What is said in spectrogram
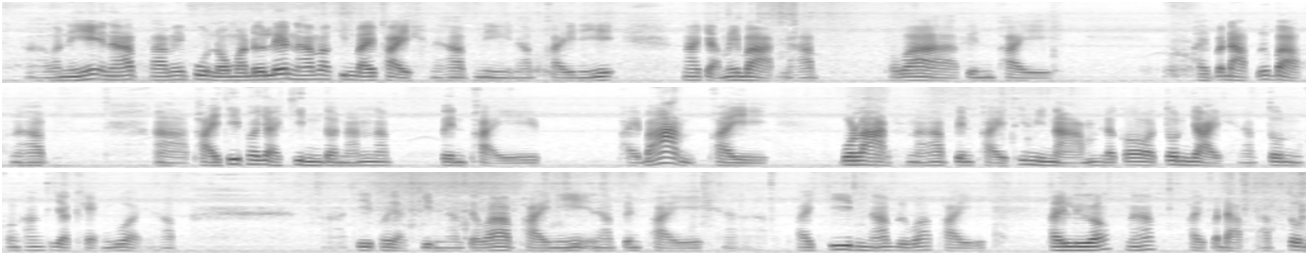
อ่า วันนี้นะครับพาแม่พูนออกมาเดินเล่นนะครับ มากินใบไผ่นะครับนี่นะครับไผ่นี้น่าจะไม่บาดนะครับ เพราะว่าเป็นไผ่ไผ่ประดับหรือเปล่านะครับอ่าไผ่ที่พ่อใหญ่กินตอนนั้นนะเป็นไผ่ไผ่บ้านไผ่โบราณนะครับ เป็นไผ่ที่มีหนามแล้วก็ต้นใหญ่นะครับ ต้นค่อนข้างที่จะแข็งด้วยนะครับที่พ่อใหญ่กินนะครับ แต่ว่าไผ่นี้นะครับเป็นไผ่ไผ่จีนนะครับ หรือว่าไผ่ ไผ่เหลืองนะครับ ไผ่ประดับนะครับ ต้น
